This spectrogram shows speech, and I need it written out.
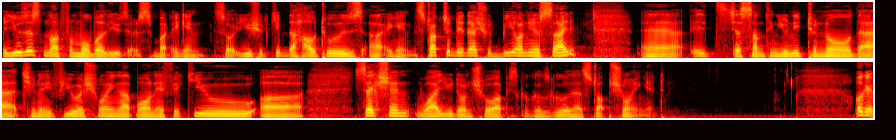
users, not for mobile users. But again, so you should keep the how to's. Uh, again, structured data should be on your side. Uh, it's just something you need to know that you know if you are showing up on FAQ uh, section, why you don't show up is because Google has stopped showing it. Okay,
